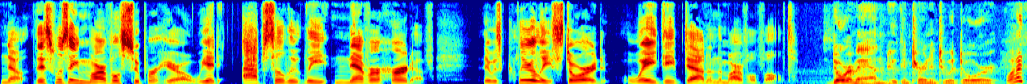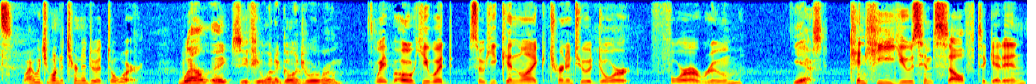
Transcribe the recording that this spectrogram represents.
No, this was a Marvel superhero we had absolutely never heard of. It was clearly stored way deep down in the Marvel vault. Doorman, who can turn into a door. What? Why would you want to turn into a door? Well, if you want to go into a room. Wait, oh, he would. So he can like turn into a door for a room? Yes. Can he use himself to get in?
